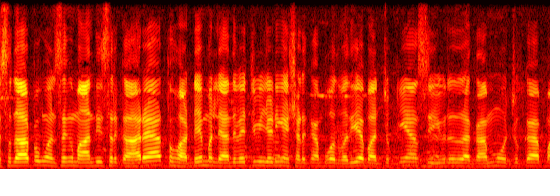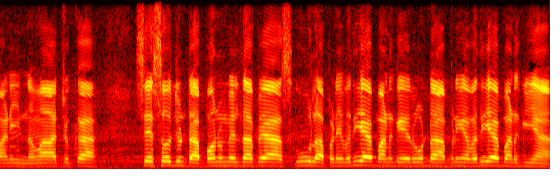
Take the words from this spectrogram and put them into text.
ਸਰਦਾਰ ਭਗਵੰਤ ਸਿੰਘ ਮਾਨ ਦੀ ਸਰਕਾਰ ਆ ਤੁਹਾਡੇ ਮਹੱਲਿਆਂ ਦੇ ਵਿੱਚ ਵੀ ਜਿਹੜੀਆਂ ਸੜਕਾਂ ਬਹੁਤ ਵਧੀਆ ਬਣ ਚੁੱਕੀਆਂ ਸੀਵਰੇਜ ਦਾ ਕੰਮ ਹੋ ਚੁੱਕਾ ਪਾਣੀ ਨਵਾਂ ਆ ਚੁੱਕਾ। 600 ਜੁਨ ਟਾਪਾਂ ਨੂੰ ਮਿਲਦਾ ਪਿਆ। ਸਕੂਲ ਆਪਣੇ ਵਧੀਆ ਬਣ ਗਏ ਰੋਡਾਂ ਆਪਣੀਆਂ ਵਧੀਆ ਬਣ ਗਈਆਂ।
